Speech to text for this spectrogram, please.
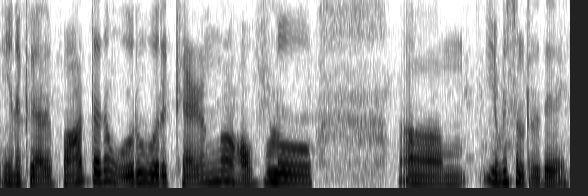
எனக்கு அதை பார்த்ததும் ஒரு ஒரு கிழங்கும் அவ்வளோ எப்படி சொல்கிறது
